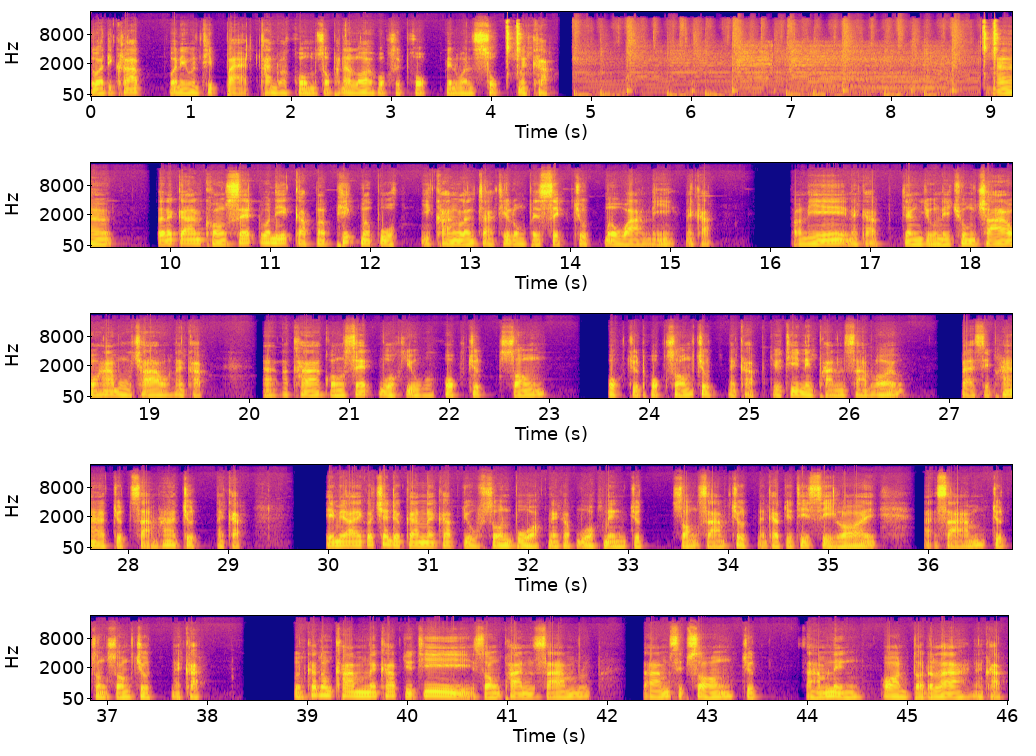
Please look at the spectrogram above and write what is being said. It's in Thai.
สวัสดีครับ วันนี้วันที่ 8 ธันวาคม 2566 เป็นวันศุกร์นะครับ สถานการณ์ของเซตวันนี้กลับมาพลิกมาบวกอีกครั้งหลังจากที่ลงไป 10 จุดเมื่อวานนี้นะครับ ตอนนี้นะครับยังอยู่ในช่วงเช้า 5 โมงเช้านะครับ ราคาของเซตบวกอยู่ 6.2 6.62 จุดนะครับ อยู่ที่ 1,385.35 จุดนะครับ MAI ก็เช่นเดียวกันนะครับ อยู่โซนบวกนะครับบวก 1.23 จุดนะครับอยู่ที่ 403.22 จุดนะครับ ส่วนค่าทองคำนะครับอยู่ที่ 2,032.31 ออนต่อดอลลาร์นะครับ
